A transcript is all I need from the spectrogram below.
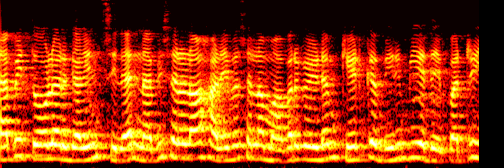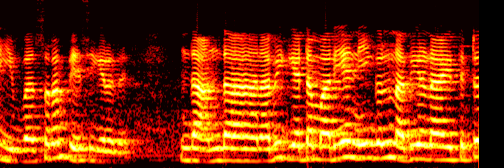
நபி தோழர்களின் சிலர் நபிசரலாக ஸல்லல்லாஹு அவர்களிடம் கேட்க விரும்பியதை பற்றி இவ்வசனம் பேசுகிறது. இந்த அந்த நபி கேட்ட மாதிரியே நீங்களும் நபிகள் நாயகத்திட்ட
